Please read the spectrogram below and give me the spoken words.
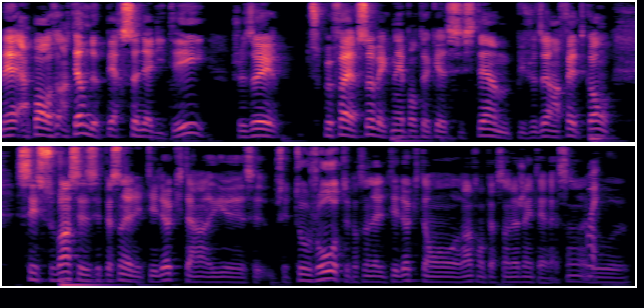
Mais à part, en termes de personnalité, je veux dire, tu peux faire ça avec n'importe quel système. Puis je veux dire, en fait, compte, c'est souvent ces, ces personnalités-là qui t'en, euh, c'est, toujours ces personnalités-là qui t'ont rendent ton personnage intéressant. Ouais. euh.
